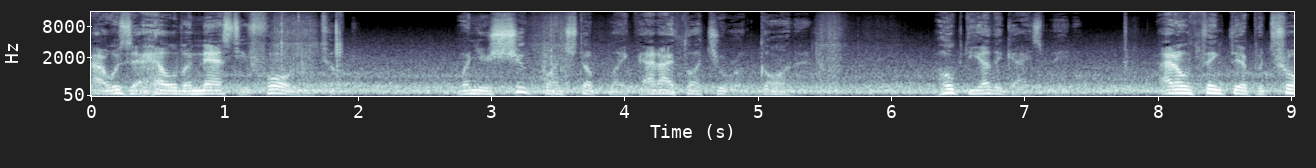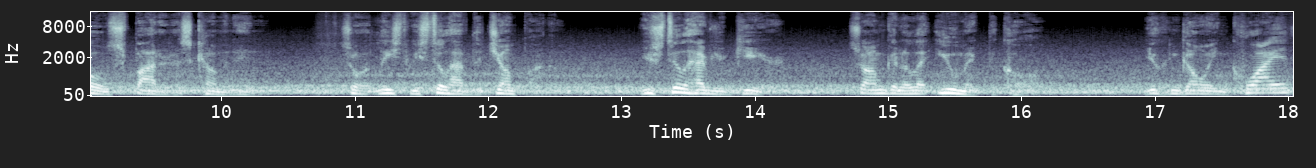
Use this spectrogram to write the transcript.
That was a hell of a nasty fall you took. When your chute bunched up like that, I thought you were goner. Hope the other guys made it. I don't think their patrol spotted us coming in. So at least we still have the jump on them. You still have your gear, so I'm gonna let you make the call. You can go in quiet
